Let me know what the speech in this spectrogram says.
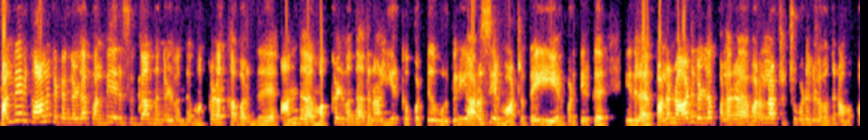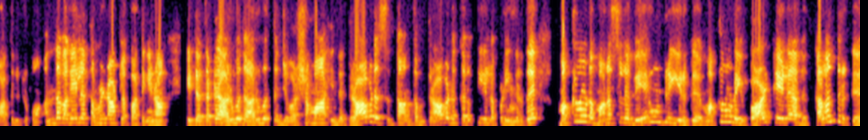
பல்வேறு காலகட்டங்கள்ல பல்வேறு சித்தாந்தங்கள் வந்து மக்களை கவர்ந்து அந்த மக்கள் வந்து அதனால் ஈர்க்கப்பட்டு ஒரு பெரிய அரசியல் மாற்றத்தை ஏற்படுத்தியிருக்கு. இதுல பல நாடுகள்ல பல வரலாற்று சுவடுகளை வந்து நாம பாத்துக்கிட்டு இருக்கோம். அந்த வகையில தமிழ்நாட்டுல பாத்தீங்கன்னா கிட்டத்தட்ட அறுபது அறுபத்தஞ்சு வருஷமா இந்த திராவிட சித்தாந்தம் திராவிட கருத்தியல் அப்படிங்கிறது மக்களோட மனசுல வேரூன்றி இருக்கு. மக்களுடைய வாழ்க்கையில அது கலந்திருக்கு.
